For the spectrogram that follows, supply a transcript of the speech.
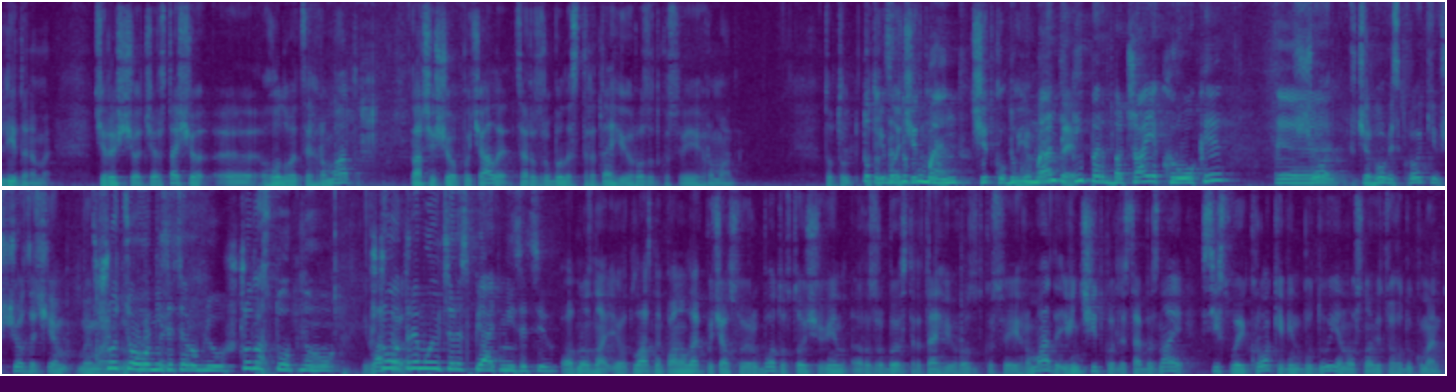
лідерами. Через що? Через те, що е, голови цих громад, перше, що почали, це розробили стратегію розвитку своєї громади. Тобто, Тобто потрібно це документ, чітко, чітко документ уявляти, який передбачає кроки. е, що черговість кроків, що за чим ми маємо що цього робити. місяця роблю, що наступного, І, власне, що отримую через 5 місяців. Однозначно. І от, власне, пан Олег почав свою роботу з того, що він розробив стратегію розвитку своєї громади, і він чітко для себе знає всі свої кроки він будує на основі цього документу.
